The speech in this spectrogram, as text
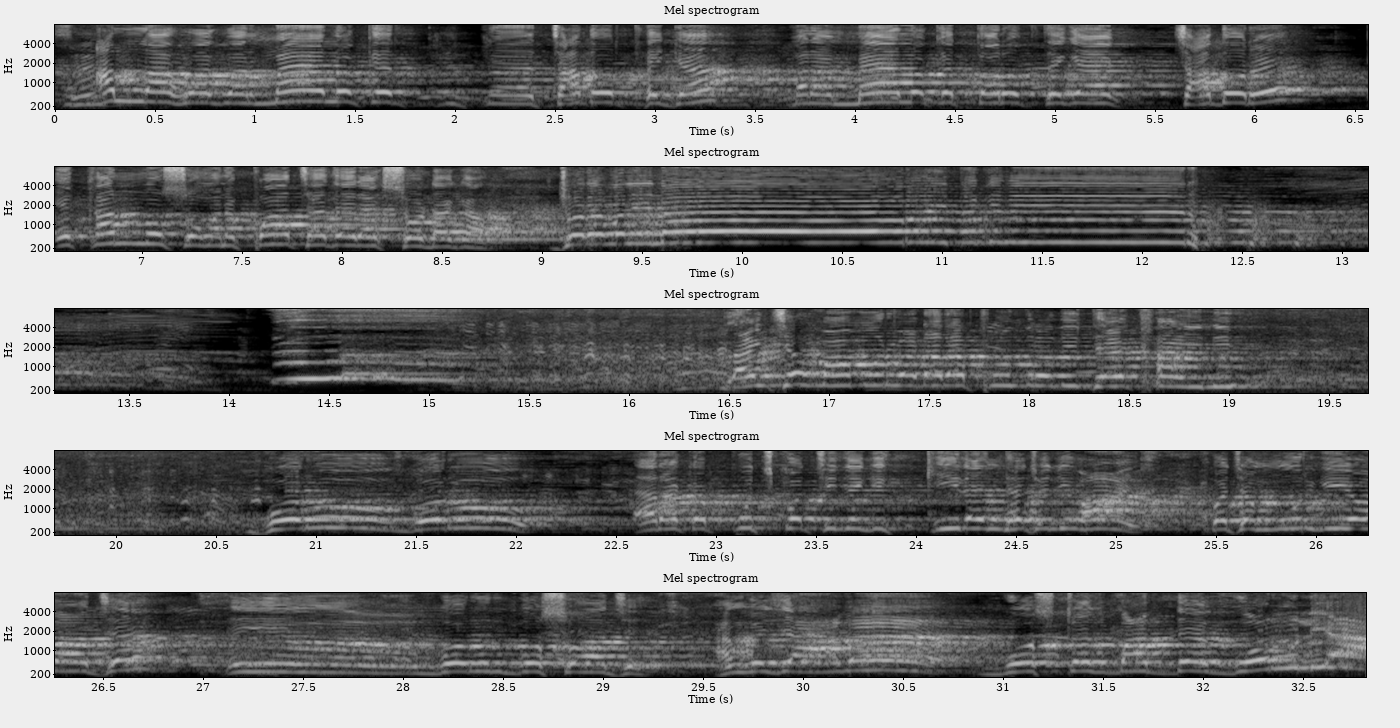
আল্লাহ একবার মেয়ে লোকের চাদর থেকে মানে মেয়ে লোকের তরফ থেকে এক চাদরে একান্নশো মানে পাঁচ হাজার একশো টাকা। জোরে বলি না মামুর বেটারা পনেরো দিন খাইনি গরু গরু এরাকে পুচ করছি যে কি কি রান্ধেছ জি ভাই? বলছে, মুরগিও আছে গরুর গোশও আছে। আমি বলছি, আবে গোষ্ঠ বাদ দে, গরু লিয়া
